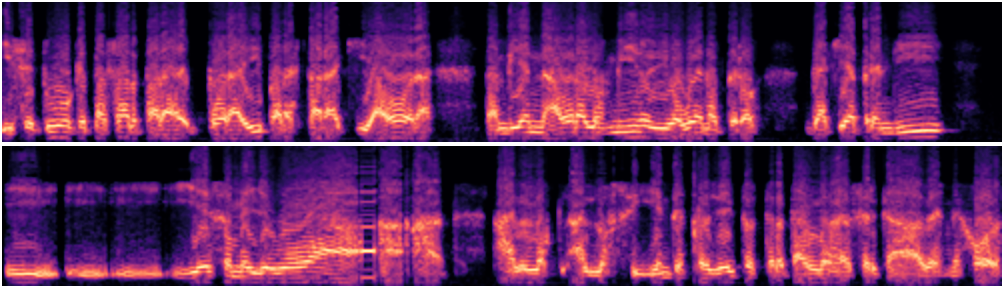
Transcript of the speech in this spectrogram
y se tuvo que pasar para por ahí para estar aquí ahora. También ahora los miro y digo, bueno, pero de aquí aprendí y, y, y, eso me llevó a, a a los, a los siguientes proyectos tratarlos de hacer cada vez mejor.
